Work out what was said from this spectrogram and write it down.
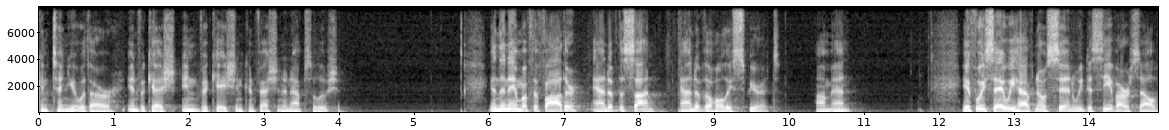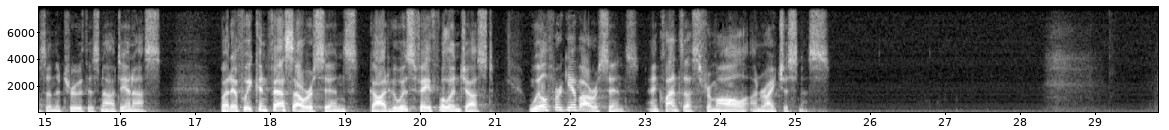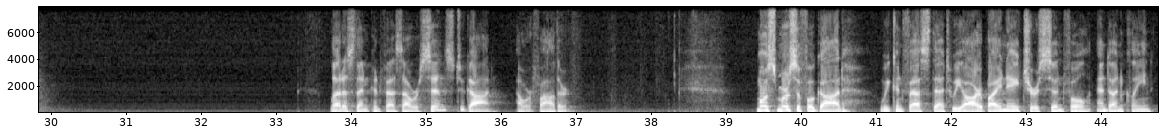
Continue with our invocation, invocation, confession, and absolution. In the name of the Father, and of the Son, and of the Holy Spirit. Amen. If we say we have no sin, we deceive ourselves, and the truth is not in us. But if we confess our sins, God, who is faithful and just, will forgive our sins and cleanse us from all unrighteousness. Let us then confess our sins to God, our Father. Most merciful God, we confess that we are by nature sinful and unclean.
